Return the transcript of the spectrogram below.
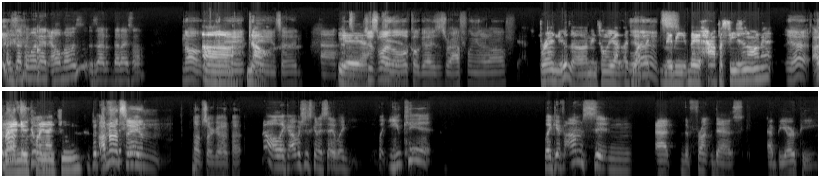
Is that the one at Elmo's? Is that that I saw? no, Uh, Canadian, no. Canadian side. Uh, Yeah, yeah, just one of the yeah. local guys is raffling it off. Brand new though. I mean, it's only got like what, like maybe maybe half a season on it. Yeah, I'm Brand new that's 2019. but I'm not that's the thing, like, saying. Oh, sorry. Go ahead, Pat. No, like I was just gonna say, like, like you can't, like, if I'm sitting at the front desk at BRP,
